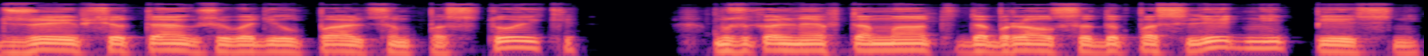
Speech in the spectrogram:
Джей все так же водил пальцем по стойке. Музыкальный автомат добрался до последней песни.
